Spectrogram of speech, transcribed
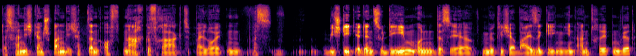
das fand ich ganz spannend. Ich habe dann oft nachgefragt bei Leuten, was, wie steht ihr denn zu dem und dass er möglicherweise gegen ihn antreten wird.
